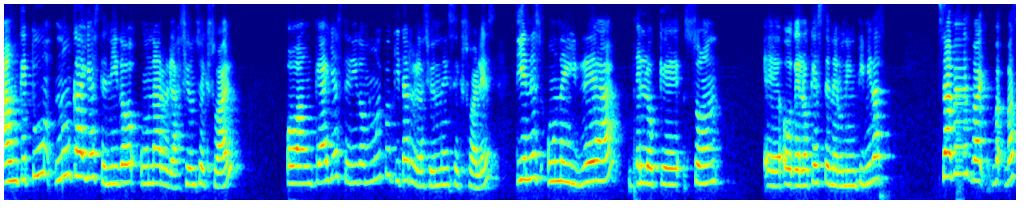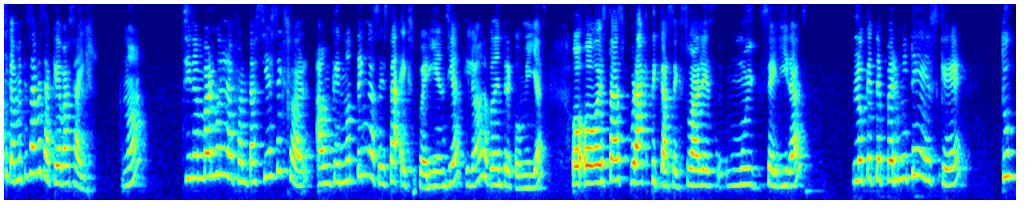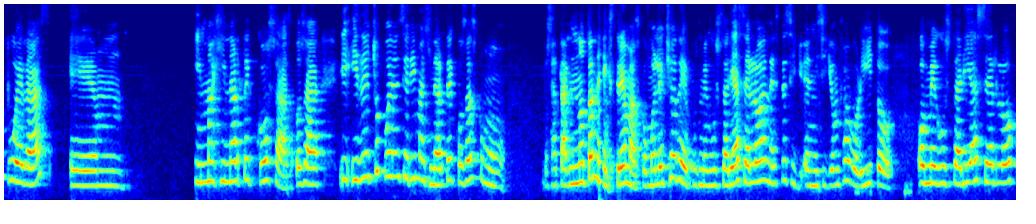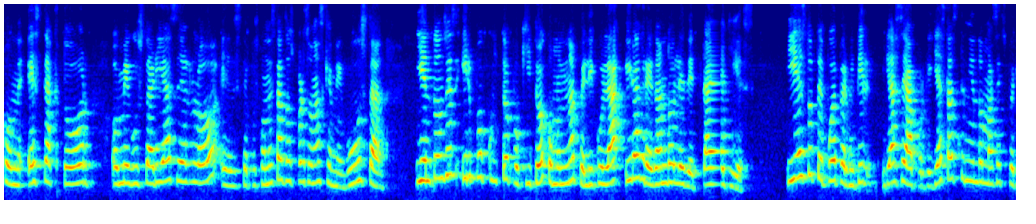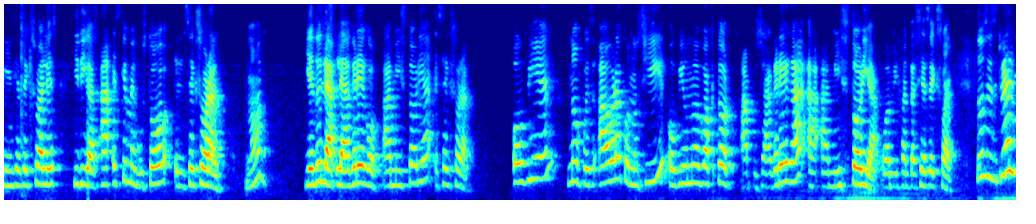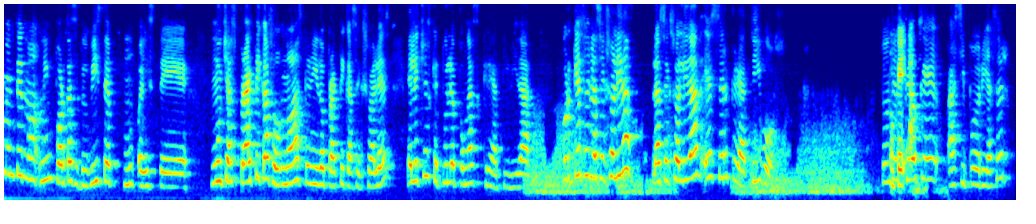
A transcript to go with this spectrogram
Aunque tú nunca hayas tenido una relación sexual, o aunque hayas tenido muy poquitas relaciones sexuales, tienes una idea de lo que son eh, o de lo que es tener una intimidad. Sabes, básicamente sabes a qué vas a ir, ¿no? Sin embargo, en la fantasía sexual, aunque no tengas esta experiencia, y lo vamos a poner entre comillas, o, estas prácticas sexuales muy seguidas, lo que te permite es que tú puedas em, imaginarte cosas, o sea, y, de hecho pueden ser imaginarte cosas como, o sea, no tan extremas, como el hecho de, pues me gustaría hacerlo en, este, en mi sillón favorito, o me gustaría hacerlo con este actor, o me gustaría hacerlo, este, pues con estas dos personas que me gustan. Y entonces ir poquito a poquito, como en una película, ir agregándole detalles y esto te puede permitir, ya sea porque ya estás teniendo más experiencias sexuales y digas, ah, es que me gustó el sexo oral, ¿no? Y entonces le, agrego a mi historia el sexo oral. O bien, no, pues ahora conocí o vi un nuevo actor. Ah, pues agrega a, mi historia o a mi fantasía sexual. Entonces, realmente no, no importa si tuviste este, muchas prácticas o no has tenido prácticas sexuales, el hecho es que tú le pongas creatividad. Porque eso es la sexualidad. La sexualidad es ser creativos. Entonces, creo que así podría ser.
